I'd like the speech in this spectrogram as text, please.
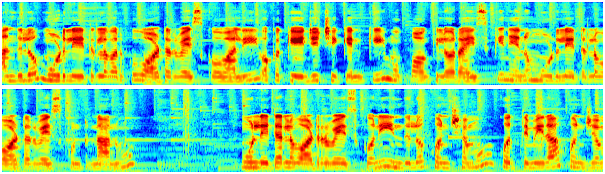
అందులో మూడు లీటర్ల వరకు వాటర్ వేసుకోవాలి. ఒక కేజీ చికెన్కి ముప్పావు కిలో రైస్కి నేను మూడు లీటర్ల వాటర్ వేసుకుంటున్నాను. మూడు లీటర్ల వాటర్ వేసుకొని ఇందులో కొంచెము కొత్తిమీర కొంచెం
